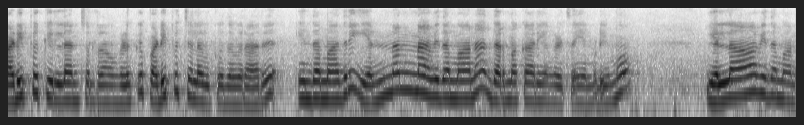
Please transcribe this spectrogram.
படிப்புக்கு இல்லைன்னு சொல்கிறவங்களுக்கு படிப்பு செலவுக்கு உதவுறாரு. இந்த மாதிரி என்னென்ன விதமான தர்ம காரியங்கள் செய்ய முடியுமோ எல்லா விதமான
